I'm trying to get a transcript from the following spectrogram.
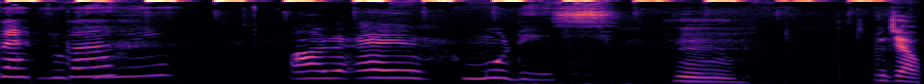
পেপার আর এই মুডিস। হুম যাও।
